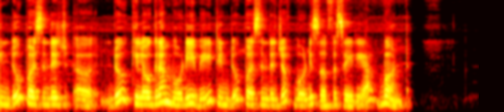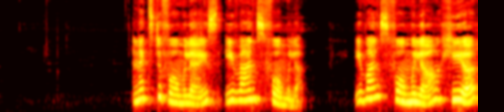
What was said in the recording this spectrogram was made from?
into percentage uh, into kilogram body weight into percentage of body surface area burnt. Next formula is Evans formula. Evans formula here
